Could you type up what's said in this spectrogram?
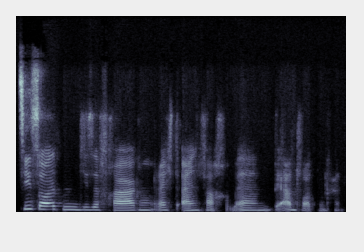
Sie sollten diese Fragen recht einfach ähm, beantworten können.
